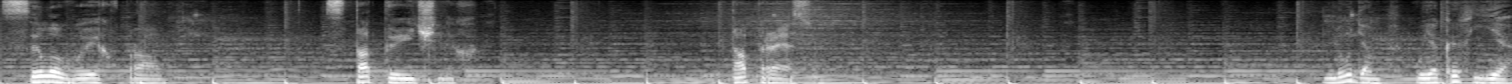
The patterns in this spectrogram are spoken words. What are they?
силових вправ, статичних та пресу. Людям, у яких є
